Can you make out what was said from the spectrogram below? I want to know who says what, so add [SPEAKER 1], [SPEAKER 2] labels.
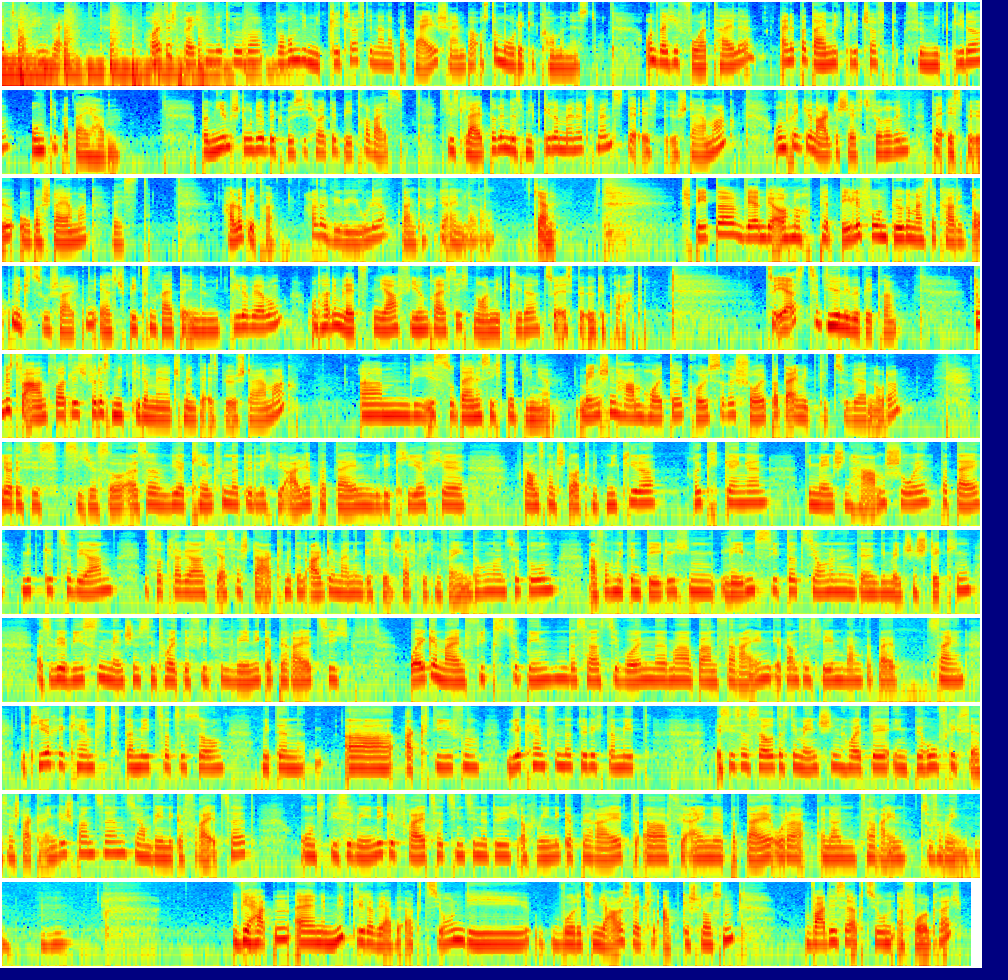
[SPEAKER 1] bei Talking Red. Heute sprechen wir darüber, warum die Mitgliedschaft in einer Partei scheinbar aus der Mode gekommen ist und welche Vorteile eine Parteimitgliedschaft für Mitglieder und die Partei haben. Bei mir im Studio begrüße ich heute Petra Weiß. Sie ist Leiterin des Mitgliedermanagements der SPÖ Steiermark und Regionalgeschäftsführerin der SPÖ Obersteiermark West. Hallo Petra.
[SPEAKER 2] Hallo liebe Julia, danke für die Einladung.
[SPEAKER 1] Gerne. Später werden wir auch noch per Telefon Bürgermeister Karl Dobnik zuschalten. Er ist Spitzenreiter in der Mitgliederwerbung und hat im letzten Jahr 34 Neumitglieder zur SPÖ gebracht. Zuerst zu dir, liebe Petra. Du bist verantwortlich für das Mitgliedermanagement der SPÖ Steiermark. Ähm, wie ist so deine Sicht der Dinge? Menschen haben heute größere Scheu, Parteimitglied zu werden, oder?
[SPEAKER 2] Ja, das ist sicher so. Also wir kämpfen natürlich wie alle Parteien, wie die Kirche, ganz, ganz stark mit Mitgliederrückgängen. Die Menschen haben Scheu, Parteimitglied zu werden. Es hat, glaube ich, auch sehr, sehr stark mit den allgemeinen gesellschaftlichen Veränderungen zu tun, einfach mit den täglichen Lebenssituationen, in denen die Menschen stecken. Also wir wissen, Menschen sind heute viel, viel weniger bereit, sich allgemein fix zu binden. Das heißt, sie wollen nicht mehr bei einem Verein ihr ganzes Leben lang dabei sein. Die Kirche kämpft damit sozusagen, mit den äh, Aktiven. Wir kämpfen natürlich damit. Es ist ja so, dass die Menschen heute beruflich sehr, sehr stark eingespannt sind. Sie haben weniger Freizeit und diese wenige Freizeit sind sie natürlich auch weniger bereit, äh, für eine Partei oder einen Verein zu verwenden. Mhm.
[SPEAKER 1] Wir hatten eine Mitgliederwerbeaktion, die wurde zum Jahreswechsel abgeschlossen. War diese Aktion erfolgreich?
